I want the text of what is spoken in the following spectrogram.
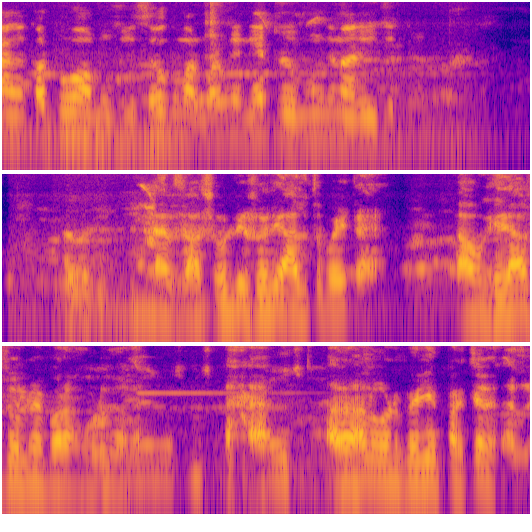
நாங்க கட்டுவோம் அப்படின்னு சொல்லி சிவகுமார் மறுபடியும் நேற்று முன்தினம் நான் சொல்லி சொல்லி அழுத்து போயிட்டேன். அவங்க ஏதாவது சொல்லுமே போகிறாங்க விடுங்க. அதை. அதனால ஒன்றும் பெரிய பிரச்சனை அது.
